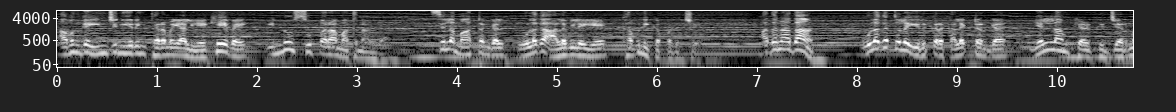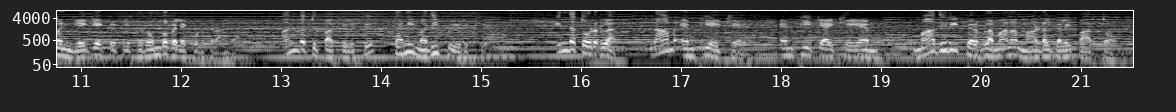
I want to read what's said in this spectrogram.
அவங்க இன்ஜினியரிங் திறமையால் ஏகேவை இன்னும் சூப்பரா மாத்தினாங்க. சில மாற்றங்கள் உலக அளவிலேயே கவனிக்கப்படுச்சு. அதனாதான் உலகத்துல இருக்கிற கலெக்டர்க எல்லாம் கிழக்கு ஜெர்மன் ஏகேக்களுக்கு ரொம்ப விலை கொடுக்குறாங்க. அந்த துப்பாக்கிகளுக்கு தனி மதிப்பு இருக்கு. இந்த தொடர்ல நாம் எம்பிஐகே எம்பிகேஎம் மாதிரி பிரபலமான மாடல்களை பார்த்தோம்.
